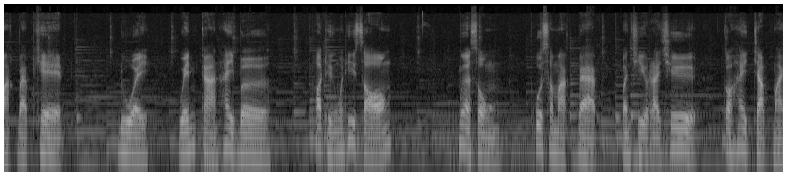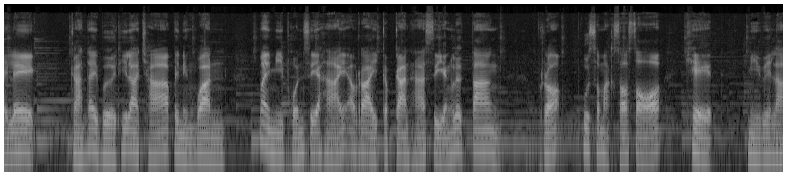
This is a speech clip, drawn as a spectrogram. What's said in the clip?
มัครแบบเขตโดยเว้นการให้เบอร์ พอถึงวันที่ 2 เมื่อส่งผู้สมัครแบบบัญชีรายชื่อ ก็ให้จับหมายเลข การได้เบอร์ที่ล่าช้าไปหนึ่งวัน ไม่มีผลเสียหายอะไรกับการหาเสียงเลือกตั้ง เพราะผู้สมัครสสเขต มีเวลา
